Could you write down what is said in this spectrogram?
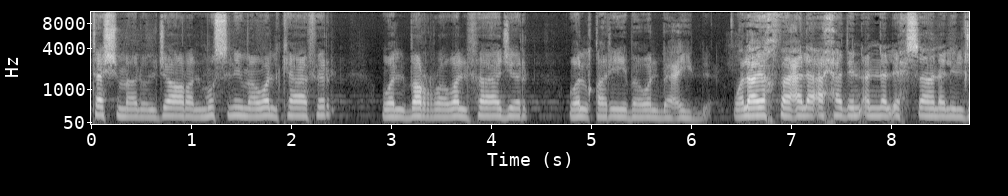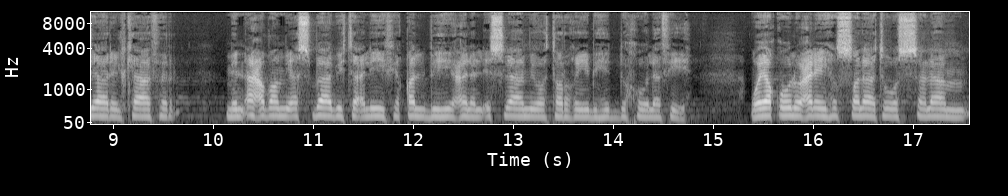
تشمل الجار المسلم والكافر والبر والفاجر والقريب والبعيد. ولا يخفى على أحد أن الإحسان للجار الكافر من أعظم أسباب تأليف قلبه على الإسلام وترغيبه الدخول فيه. ويقول عليه الصلاة والسلام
